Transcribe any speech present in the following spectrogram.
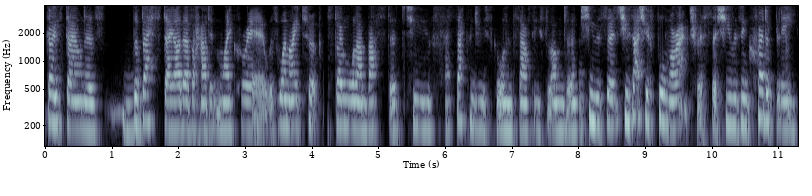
goes down as the best day I've ever had in my career was when I took Stonewall ambassador to a secondary school in southeast London. She was a, she was actually a former actress, so she was incredibly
